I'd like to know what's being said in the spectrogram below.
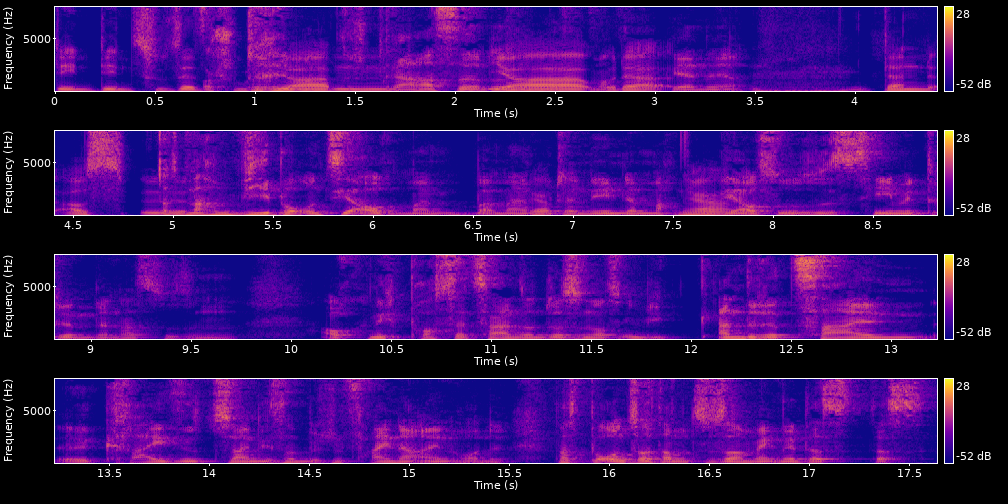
den, den Zusatzbuchstaben. Straße oder ja, oder gerne, ja. dann aus. Äh, das machen wir bei uns ja auch mein, bei meinem ja. Unternehmen. Dann machen ja. wir auch so, so Systeme drin. Dann hast du so ein, auch nicht Posterzahlen, sondern du hast noch irgendwie andere Zahlenkreise äh, sozusagen, die es noch ein bisschen feiner einordnen. Was bei uns auch damit zusammenhängt, ne, dass, dass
